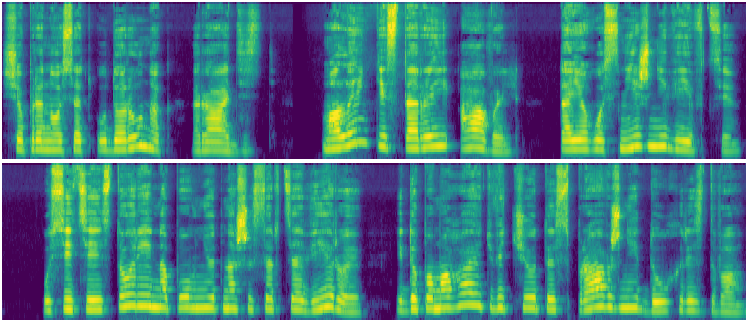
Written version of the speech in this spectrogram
що приносять у дарунок радість, маленький старий Авель та його сніжні вівці. Усі ці історії наповнюють наші серця вірою і допомагають відчути справжній дух Різдва.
